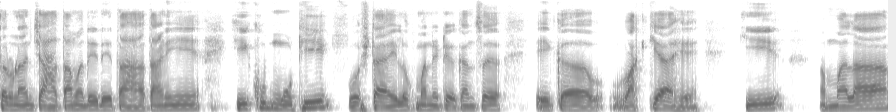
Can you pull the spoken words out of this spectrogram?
तरुणांच्या हातामध्ये देत आहात आणि ही खूप मोठी गोष्ट आहे. लोकमान्य टिळकांचं एक वाक्य आहे की मला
